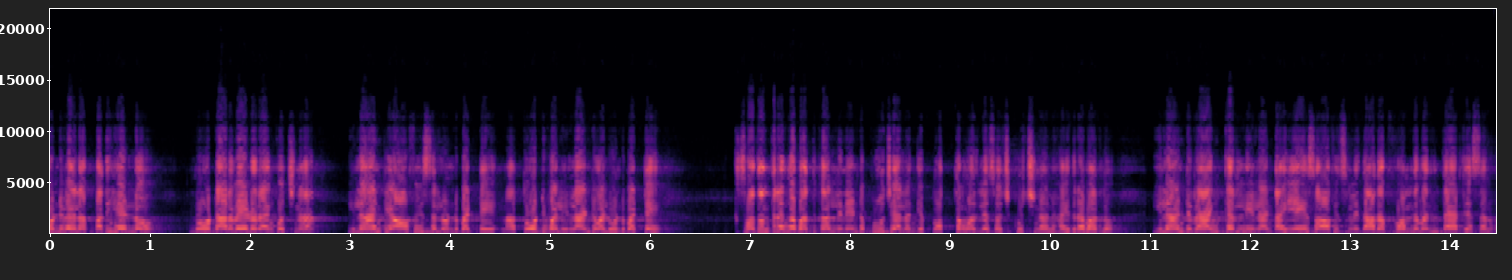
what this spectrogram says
రెండు వేల పదిహేడులో నూట అరవై ఏడు ర్యాంక్ వచ్చిన ఇలాంటి ఆఫీసర్లు ఉండబట్టే నా తోటి వాళ్ళు ఇలాంటి వాళ్ళు ఉండబట్టే స్వతంత్రంగా బతకాలి నేనేంటో ప్రూవ్ చేయాలని చెప్పి మొత్తం వదిలేసి వచ్చి కూర్చున్నాను హైదరాబాద్లో. ఇలాంటి ర్యాంకర్ని ఇలాంటి ఐఏఎస్ ఆఫీసులని దాదాపు వంద మందిని తయారు చేశాను.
